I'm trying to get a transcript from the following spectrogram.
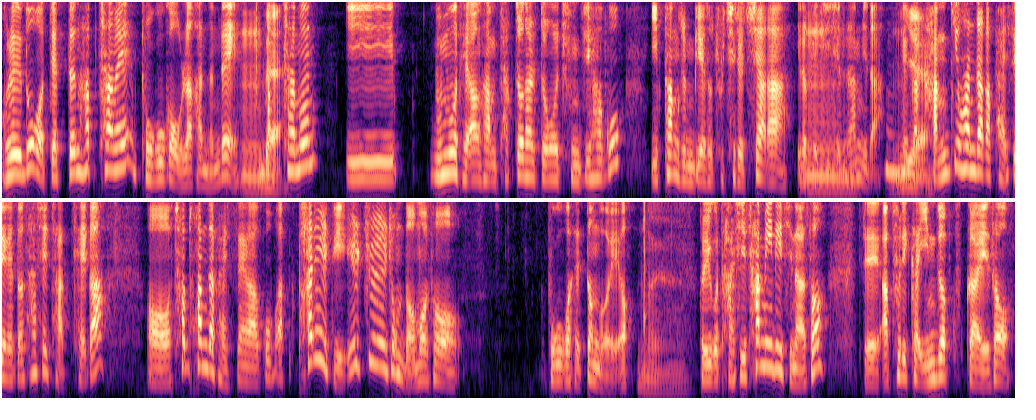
그래도 어쨌든 합참에 보고가 올라갔는데 음. 네. 합참은 이 문무 대왕함 작전 활동을 중지하고 입항 준비해서 조치를 취하라 이렇게 음. 지시를 합니다. 그러니까 예. 감기 환자가 발생했던 사실 자체가 어, 첫 환자 발생하고 막 8일 뒤 일주일 좀 넘어서 보고가 됐던 거예요. 네. 그리고 다시 3일이 지나서 이제 아프리카 인접 국가에서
